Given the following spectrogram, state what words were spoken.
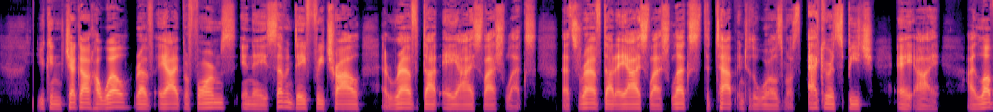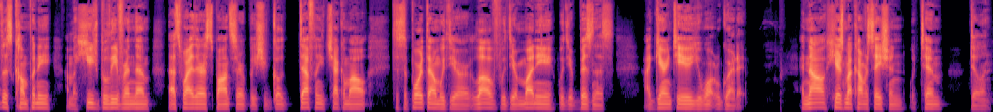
You can check out how well Rev AI performs in a seven day free trial at rev.ai slash Lex. That's rev.ai slash Lex to tap into the world's most accurate speech AI. I love this company. I'm a huge believer in them. That's why they're a sponsor, but you should go definitely check them out to support them with your love, with your money, with your business. I guarantee you, you won't regret it. And now here's my conversation with Tim Dillon.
